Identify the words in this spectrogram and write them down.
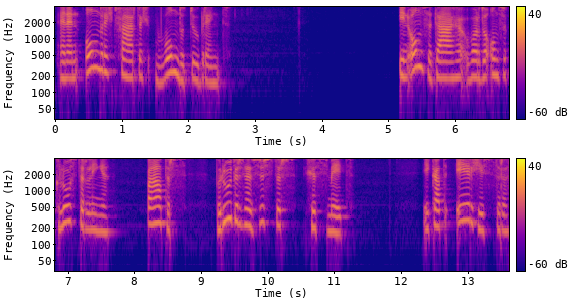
en hen onrechtvaardig wonden toebrengt. In onze dagen worden onze kloosterlingen, paters, broeders en zusters gesmeed. Ik had eergisteren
